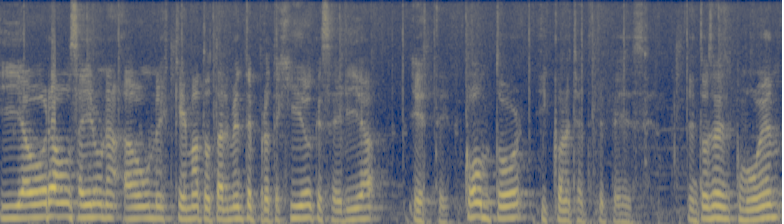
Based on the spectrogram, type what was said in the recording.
Y ahora vamos a ir a un esquema totalmente protegido que sería este, con Tor y con HTTPS. Entonces, como ven,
